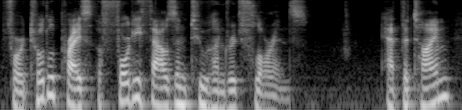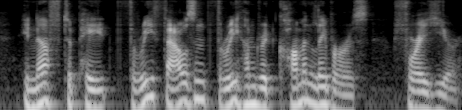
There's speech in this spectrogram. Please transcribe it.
for a total price of 40,200 florins. At the time, enough to pay 3,300 common laborers for a year.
